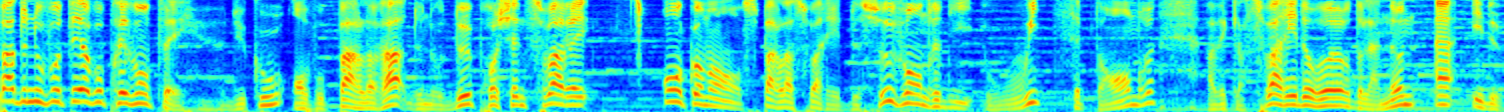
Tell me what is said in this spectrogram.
pas de nouveautés à vous présenter. Du coup, on vous parlera de nos deux prochaines soirées. On commence par la soirée de ce vendredi 8 septembre avec la soirée d'horreur de la nonne 1 et 2,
